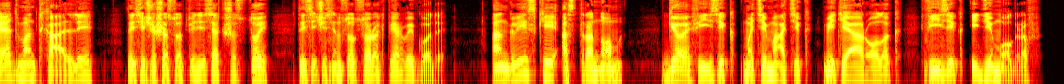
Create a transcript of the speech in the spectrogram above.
Эдмонд Халли, 1656-1741 годы. Английский астроном, геофизик, математик, метеоролог, физик и демограф.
